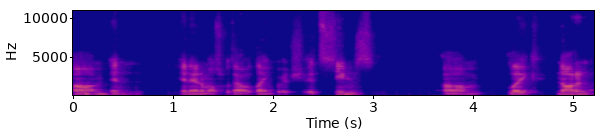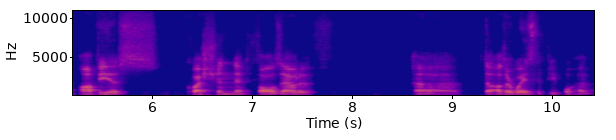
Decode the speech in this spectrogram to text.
um, mm-hmm. in in animals without language. It seems um, like not an obvious question that falls out of uh, the other ways that people have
